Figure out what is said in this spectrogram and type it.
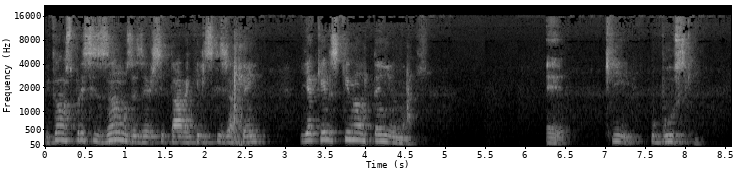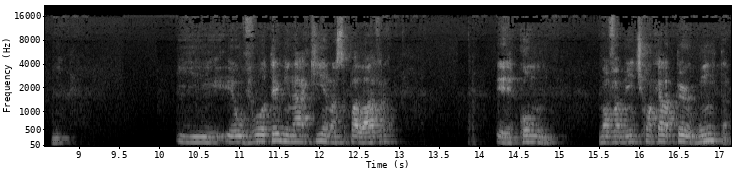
Então nós precisamos exercitar aqueles que já têm e aqueles que não têm, irmãos, é, que o busquem. Né? E eu vou terminar aqui a nossa palavra é, com novamente com aquela pergunta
